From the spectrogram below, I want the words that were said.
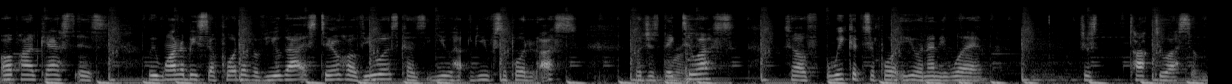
Our podcast is we want to be supportive of you guys too, our viewers, because you you've supported us, which is big to us. So if we could support you in any way, just talk to us and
